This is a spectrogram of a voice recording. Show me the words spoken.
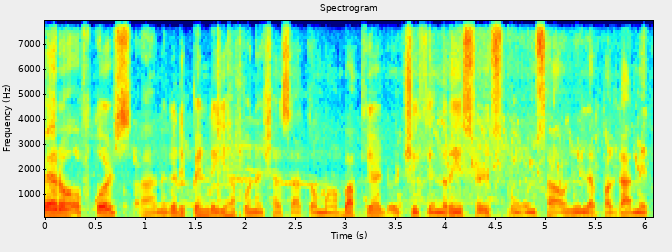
Pero of course, ah, nagadepende gihapon na siya sa atong mga backyard or chicken raisers kung unsaon nila paggamit.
